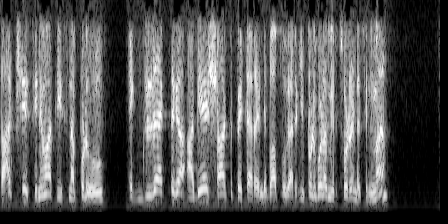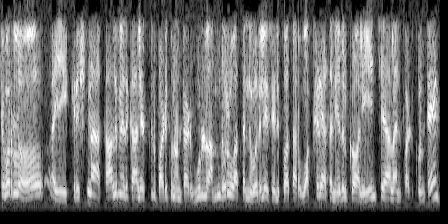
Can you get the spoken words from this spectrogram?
సాక్షి సినిమా తీసినప్పుడు ఎగ్జాక్ట్గా అదే షాట్ పెట్టారండి బాపు గారు. ఇప్పుడు కూడా మీరు చూడండి సినిమా. చివరిలో ఈ కృష్ణ కాలు మీద కాలేసుకుని పడుకుని ఉంటాడు. ఊళ్ళో అందరూ అతన్ని వదిలేసి వెళ్ళిపోతారు. ఒక్కడే అతన్ని ఎదుర్కోవాలి. ఏం చేయాలని పడుకుంటే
